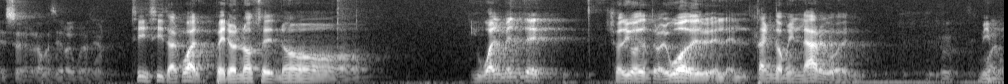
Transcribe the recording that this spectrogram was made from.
eso es capacidad de recuperación. Sí, sí, tal cual. Pero no sé, no. Igualmente, yo digo dentro del WOD, el, el- el time domain largo, el mismo. Bueno.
